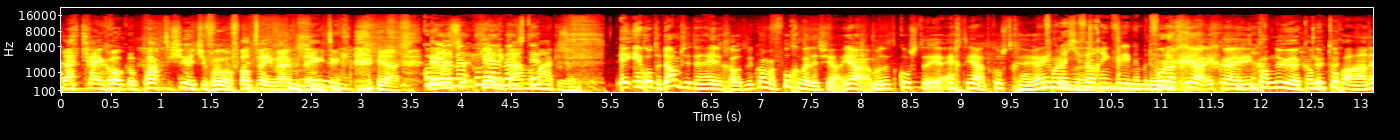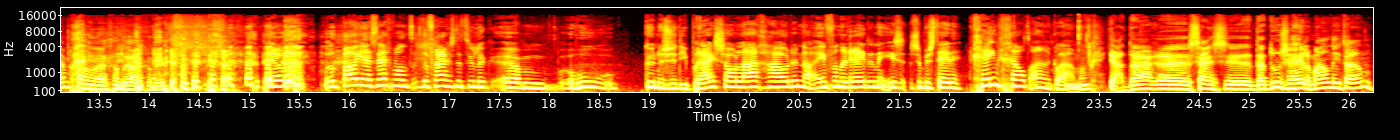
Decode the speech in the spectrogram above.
Ja, ik krijg er ook een prachtig shirtje voor van 2,95. Ja. Kom Nee, jij maar er wel- kom geen jij er wel eens, reclame Tim? maken ze. In Rotterdam zit een hele grote. Ik kwam er vroeger wel eens, ja. Ja, want het kostte echt, ja, het kostte geen reet. Voordat je eh, veel ging verdienen bedoel Voordat, ik. ik- ja, ik, eh, ik kan nu, eh, kan nu toch al H&M gaan, gaan dragen nu. Ja, wat, wat Paul, jij zegt, want de vraag is natuurlijk... ehm, hoe kunnen ze die prijs zo laag houden? Nou, een van de redenen is, ze besteden geen geld aan reclame. Ja, daar, eh, zijn ze, daar doen ze helemaal niet aan.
